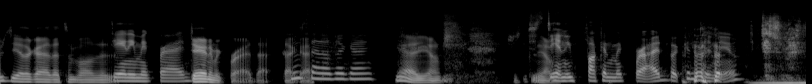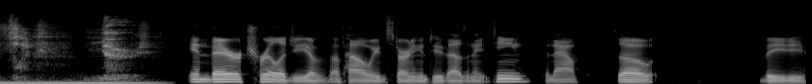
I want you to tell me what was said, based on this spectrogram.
Who's the other guy that's involved? Danny McBride. Danny McBride. That that Who's guy. that other guy? Yeah, you know, just, just, Just you know, Danny fucking McBride, but continue. That's what I thought. Nerd. in their trilogy of of Halloween starting in 2018 to now. So the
